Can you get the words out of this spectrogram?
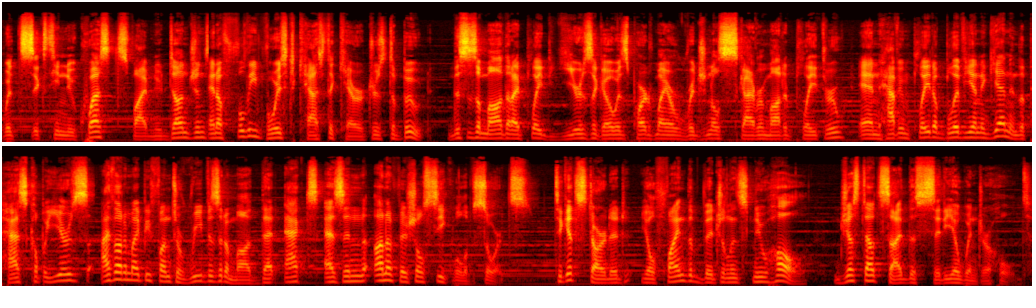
with 16 new quests, 5 new dungeons, and a fully voiced cast of characters to boot. This is a mod that I played years ago as part of my original Skyrim modded playthrough, and having played Oblivion again in the past couple years, I thought it might be fun to revisit a mod that acts as an unofficial sequel of sorts. To get started, you'll find the Vigilance new hull, just outside the city of Winterhold.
